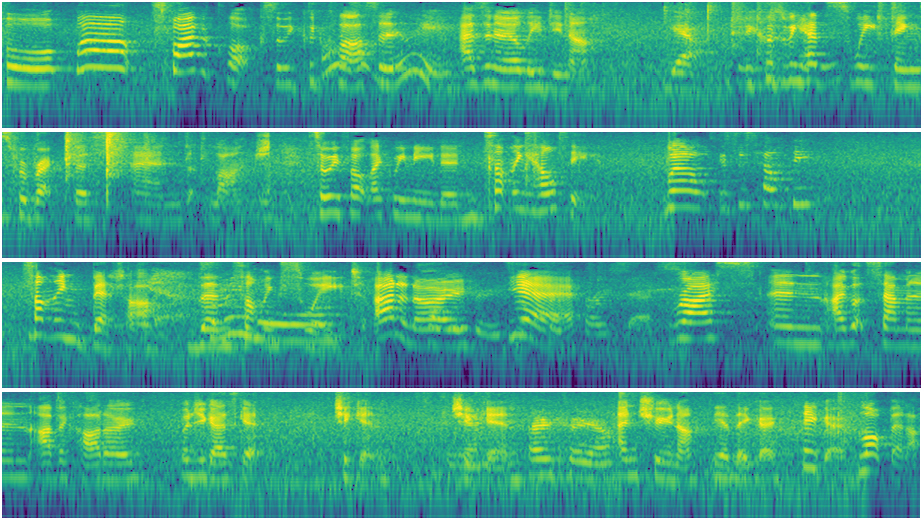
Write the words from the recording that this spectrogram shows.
for, well, it's five o'clock, so we could oh, class really? it as an early dinner Yeah. because we had sweet things for breakfast and lunch. So we felt like we needed something healthy. Well, is this healthy? Something better than Something something sweet. I don't know. Yeah. Rice and I got salmon and avocado. What did you guys get? Chicken. Chicken. And oh, tuna. And tuna. Yeah, there you go. There you go. A lot better.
